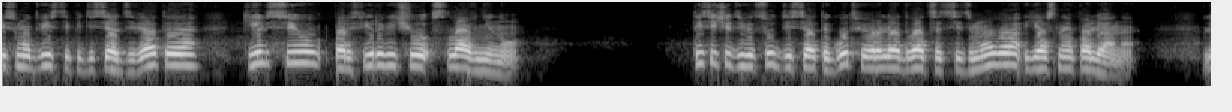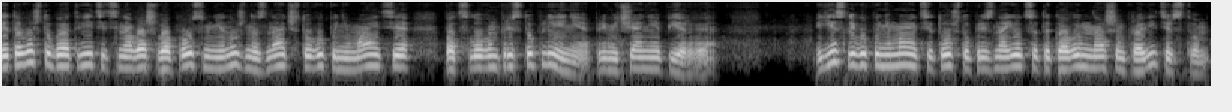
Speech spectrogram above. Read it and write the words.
письмо 259 Кельсию Порфировичу Славнину. 1910 год, февраля 27 Ясная Поляна. Для того, чтобы ответить на ваш вопрос, мне нужно знать, что вы понимаете под словом «преступление». Примечание первое. Если вы понимаете то, что признается таковым нашим правительством,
